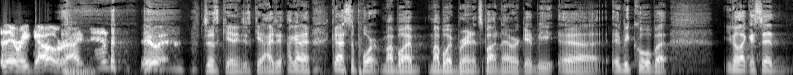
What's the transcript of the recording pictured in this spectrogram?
There we go, right, man? Do it. just kidding, just kidding. I, ju- I gotta gotta support my boy my boy Brandon Spot Network. It'd be uh it'd be cool, but you know, like I said,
